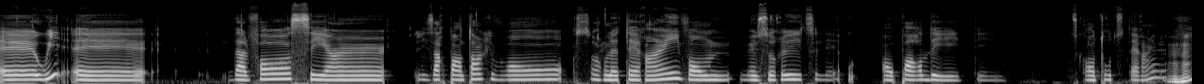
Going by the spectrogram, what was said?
Euh, oui. euh, dans le fond, c'est un. Les arpenteurs, ils vont sur le terrain, ils vont mesurer. tu sais, les- on part des, des- du contour du terrain. là. Mhm.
